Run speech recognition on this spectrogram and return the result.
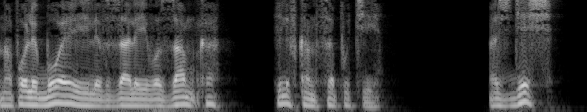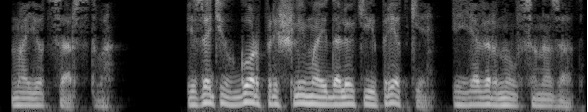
На поле боя или в зале его замка, или в конце пути. А здесь мое царство. Из этих гор пришли мои далекие предки, и я вернулся назад.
